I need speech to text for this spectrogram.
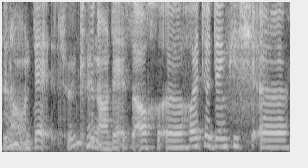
genau. Und der, Schön. genau, der ist auch äh, heute, denke ich, äh,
